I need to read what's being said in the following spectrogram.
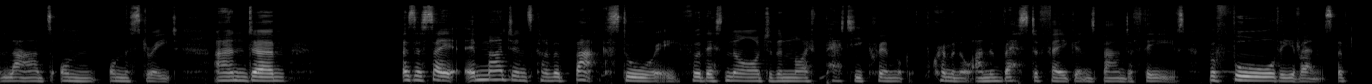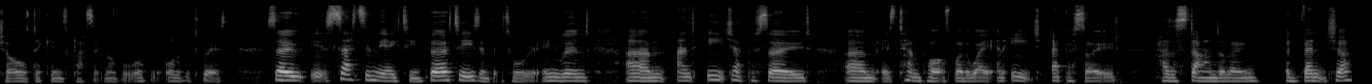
lads on on the street, and um, as I say, imagines kind of a backstory for this larger than life petty crim- criminal and the rest of Fagin's band of thieves before the events of Charles Dickens' classic novel of Oliver Twist. So it's set in the 1830s in Victoria, England, um, and each episode, um, it's 10 parts by the way, and each episode has a standalone adventure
